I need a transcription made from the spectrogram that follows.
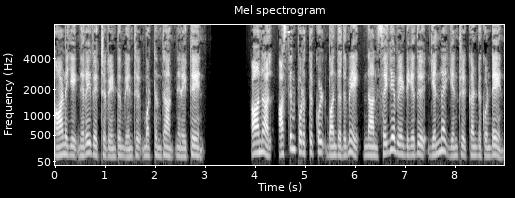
ஆணையை நிறைவேற்ற வேண்டும் என்று மட்டும்தான் நினைத்தேன். ஆனால் அஸ்தின்புறத்துக்குள் வந்ததுமே நான் செய்ய வேண்டியது என்ன என்று கண்டுகொண்டேன்.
